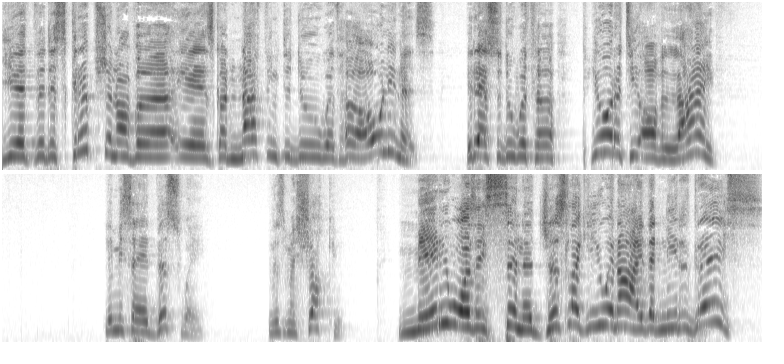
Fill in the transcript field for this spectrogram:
Yet the description of her is got nothing to do with her holiness. It has to do with her purity of life. Let me say it this way. This may shock you. Mary was a sinner just like you and I that needed grace.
